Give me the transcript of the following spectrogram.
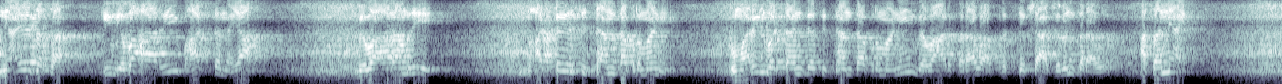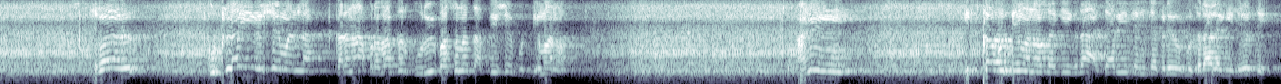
न्याय कसा? की व्यवहारे भाट्ट नया. व्यवहारामध्ये भाट्ट सिद्धांताप्रमाणे कुमारील भट्टांच्या सिद्धांताप्रमाणे व्यवहार करावा प्रत्यक्ष आचरण करावं असा न्याय. तर कुठलाही विषय मांडला कारण हा प्रभाकर पूर्वीपासूनच अतिशय बुद्धिमान होता. आणि इतका बुद्धिमान होता की एकदा आचार्य त्यांच्याकडे उतरायला गेले होते.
